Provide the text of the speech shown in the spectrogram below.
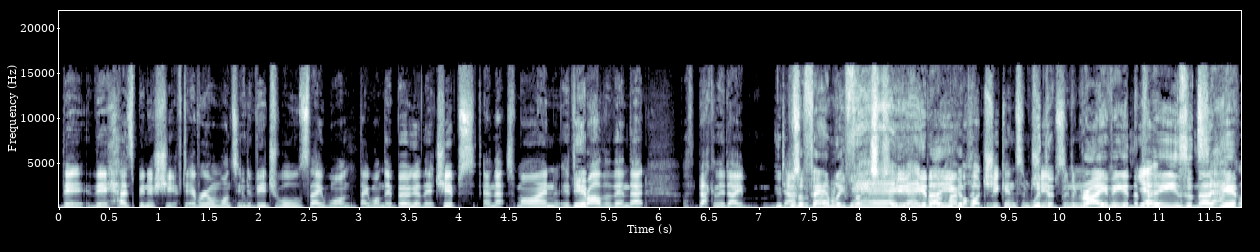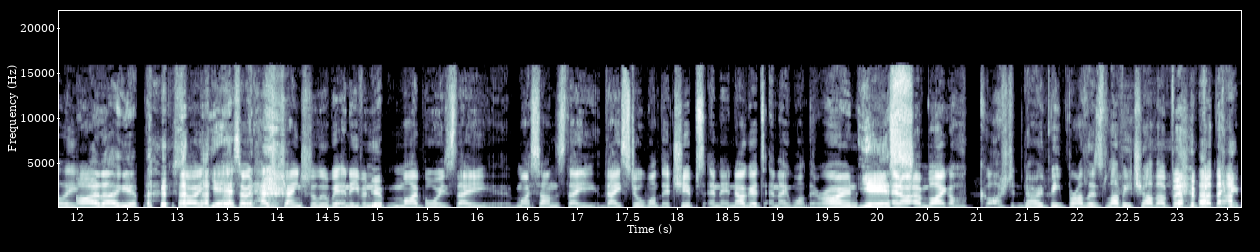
there there has been a shift. Everyone wants individuals. They want they want their burger, their chips, and that's mine. It's Yep. rather than that. Back in the day, It Dad was a would family feast. Yeah, yeah. You know, you got a hot the- chicken, some with chips, the, the gravy and the Yeah, peas and exactly. the yep. I know. Yep. so yeah, so it has changed a little bit, and even Yep. my boys, they, my sons, they, they still want their chips and their nuggets, and they want their own. Yes. and I, I'm like, oh gosh, no, be brothers, love each other, but but they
